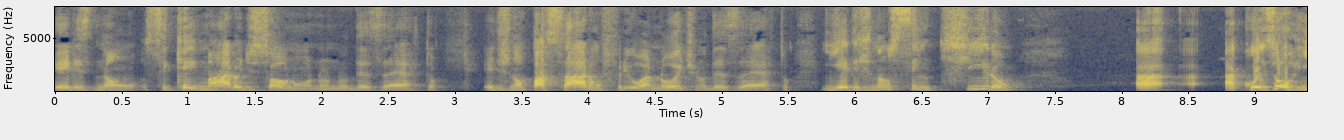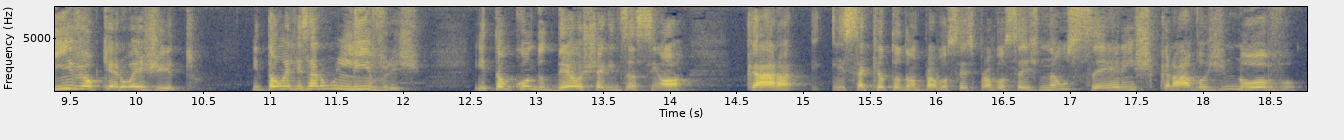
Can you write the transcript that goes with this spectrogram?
eles não se queimaram de sol no, no, no, deserto, eles não passaram frio à noite no deserto, e eles não sentiram a, a coisa horrível que era o Egito. Então eles eram livres. Então quando Deus chega e diz assim, ó, cara, isso aqui eu tô dando para vocês para vocês não serem escravos de novo.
